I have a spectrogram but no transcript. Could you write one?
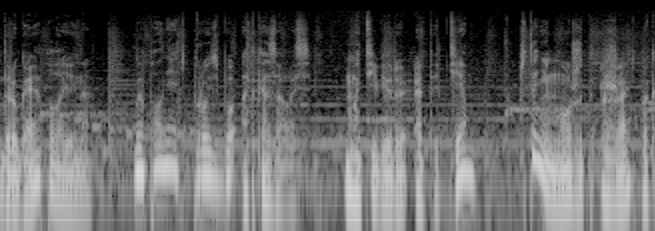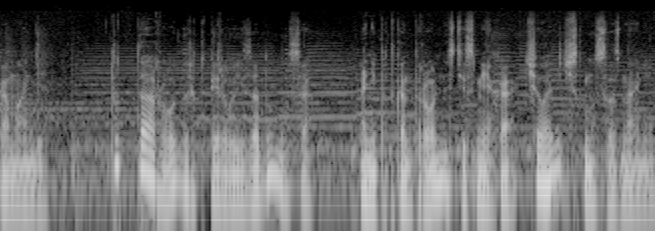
Другая половина выполнять просьбу отказалась мотивируя это тем, что не может ржать по команде. Тут-то Роберт впервые задумался о неподконтрольности смеха человеческому сознанию.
